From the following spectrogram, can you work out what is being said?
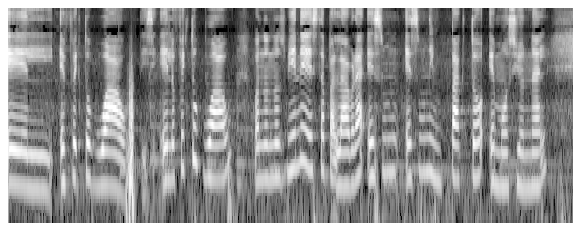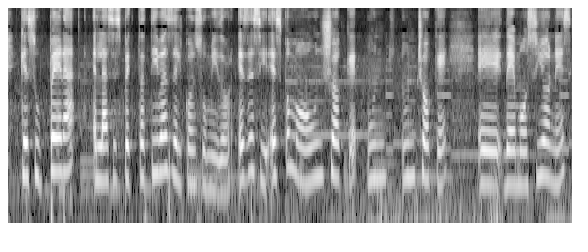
el efecto wow, dice. El efecto wow, cuando nos viene esta palabra, es un, es un impacto emocional que supera las expectativas del consumidor. Es decir, es como un choque, un, un choque eh, de emociones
